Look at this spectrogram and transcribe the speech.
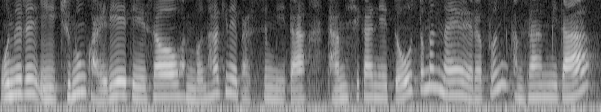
오늘은 이 주문 관리에 대해서 한번 확인해 봤습니다. 다음 시간에도 또 만나요 여러분 감사합니다.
